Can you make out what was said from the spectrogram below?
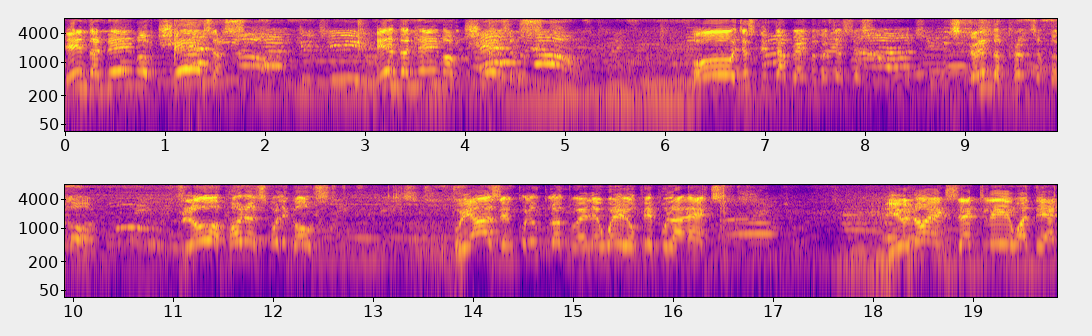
In the name of Jesus. In the name of Jesus. Oh, just lift up your hands. Just, just, just in the presence of the Lord. Blow upon us, Holy Ghost. Uyazi where your people are at. You know exactly what they are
